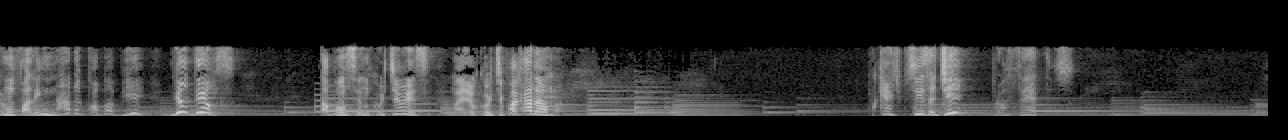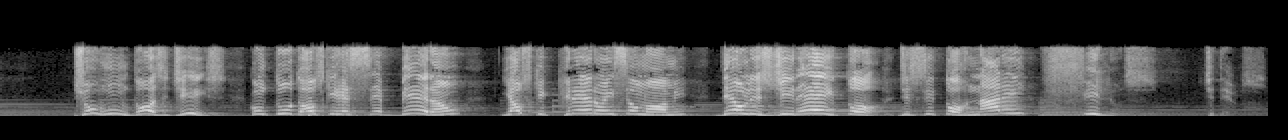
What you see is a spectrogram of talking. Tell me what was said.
Eu não falei nada com a Babi. Meu Deus. Tá bom, você não curtiu isso, mas eu curti pra caramba. Porque a gente precisa de profetas. João 1,12 diz: Contudo, aos que receberam e aos que creram em seu nome, deu-lhes direito de se tornarem filhos de Deus.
